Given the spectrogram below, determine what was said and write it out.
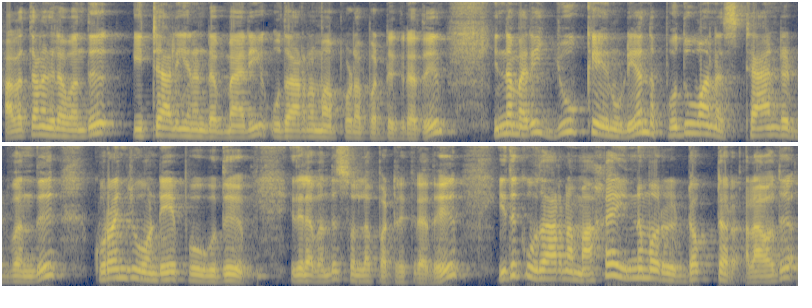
அதைத்தான் இதில் வந்து இட்டாலியன் என்ற மாதிரி உதாரணமாக போடப்பட்டுக்கிறது இந்த மாதிரி யூகேனுடைய அந்த பொதுவான ஸ்டாண்டர்ட் வந்து குறைஞ்சு கொண்டே போகுது. இதில் வந்து சொல்லப்பட்டிருக்கிறது. இதுக்கு உதாரணமாக இன்னும் ஒரு டாக்டர் அதாவது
